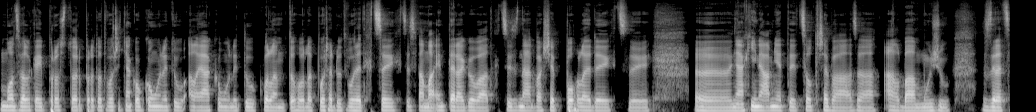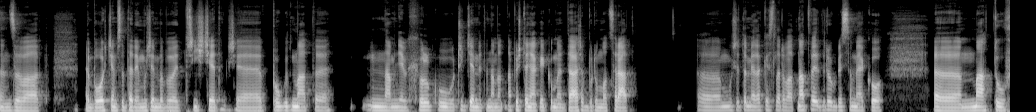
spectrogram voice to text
moc velký prostor pro to tvořit nějakou komunitu, ale já komunitu kolem tohohle pořadu tvořit chci, chci s váma interagovat, chci znát vaše pohledy, chci uh, nějaký náměty, co třeba za Alba můžu zrecenzovat, nebo o čem se tady můžeme bavit příště, takže pokud máte na mě chvilku, určitě mi to napište nějaký komentář, budu moc rád. Uh, můžete mě taky sledovat na Twitteru, kde jsem jako uh, Matův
